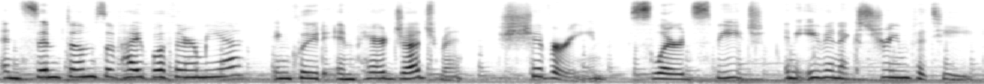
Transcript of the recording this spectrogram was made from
And symptoms of hypothermia include impaired judgment, shivering, slurred speech, and even extreme fatigue.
